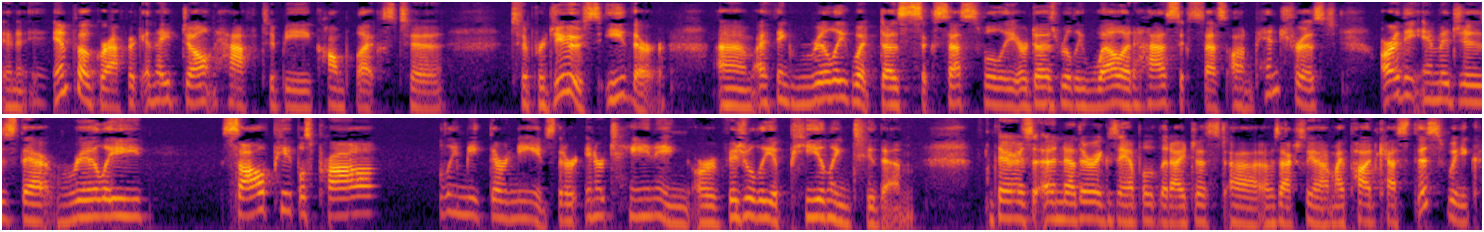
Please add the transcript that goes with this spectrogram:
in an infographic, and they don't have to be complex to to produce either. Um, I think really what does successfully or does really well and has success on Pinterest are the images that really solve people's problems meet their needs, that are entertaining or visually appealing to them. There's another example that I just, uh, I was actually on my podcast this week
